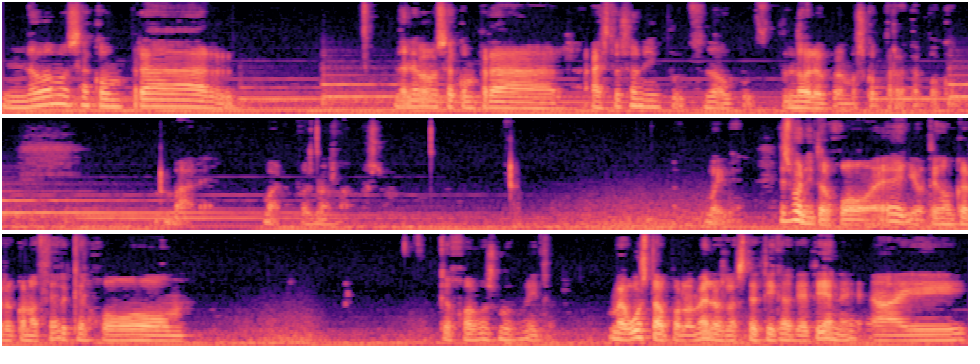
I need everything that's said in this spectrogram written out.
No vamos a comprar... No le vamos a comprar... Ah, estos son inputs, no outputs. No le podemos comprar tampoco. Vale. Bueno, pues nos vamos. Muy bien. Es bonito el juego, ¿eh? Yo tengo que reconocer que el juego... Que el juego es muy bonito. Me gusta por lo menos la estética que tiene. Hay...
